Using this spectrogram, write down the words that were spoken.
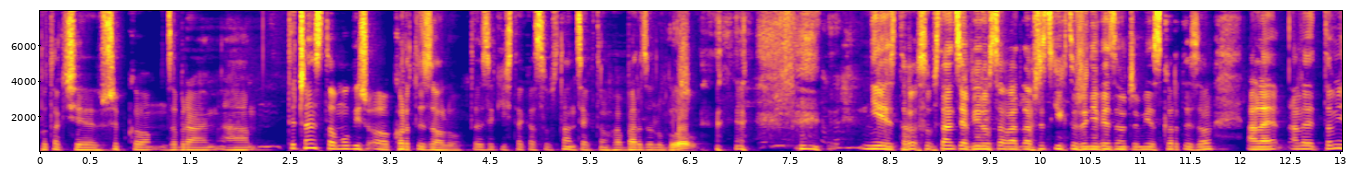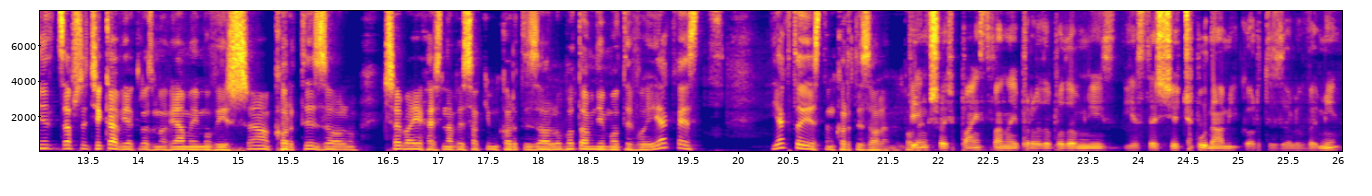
bo tak cię szybko zabrałem, a ty często mówisz o kortyzolu. To jest jakaś taka substancja, którą chyba bardzo lubisz. Wow. Nie jest to substancja wirusowa dla wszystkich, którzy nie wiedzą, czym jest kortyzol, ale, ale to mnie zawsze ciekawi, jak rozmawiamy i mówisz, o, kortyzol, trzeba jechać na wysokim kortyzolu, bo to mnie motywuje. Jaka jest, jak to jest tym kortyzolem? Powiedz. Większość państwa najprawdopodobniej jesteście ćpunami kortyzolowymi.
